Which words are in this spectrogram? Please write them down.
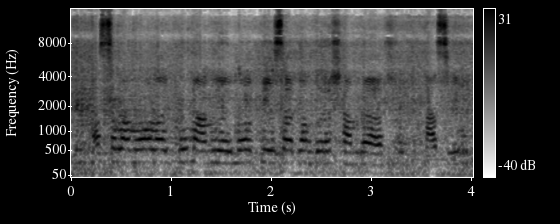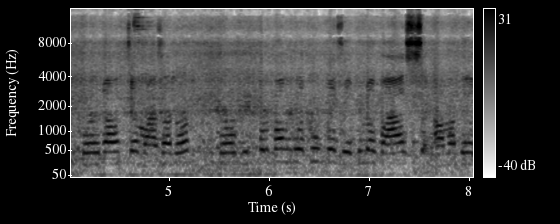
আসসালামু আলাইকুম, আমি এই মুহূর্তে ইসারগঞ্জের সামনে আসি আছি। তো এটা হচ্ছে মাজার রোড তো উত্তরবঙ্গ থেকে যেগুলো বাস আমাদের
